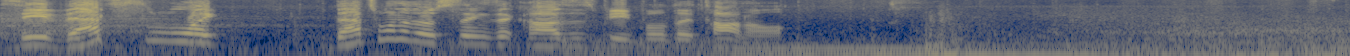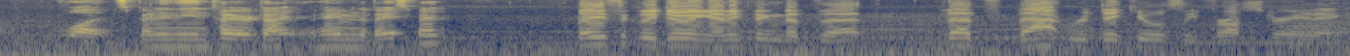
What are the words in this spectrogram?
See, that's like, that's one of those things that causes people to tunnel. What? Spending the entire time in the basement? Basically doing anything that, that that's that ridiculously frustrating.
